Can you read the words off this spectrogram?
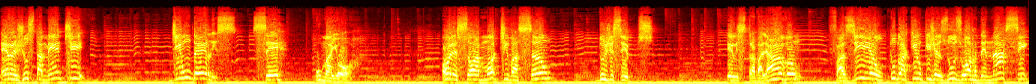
era justamente de um deles ser o maior. Olha só a motivação dos discípulos. Eles trabalhavam, faziam tudo aquilo que Jesus ordenasse,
